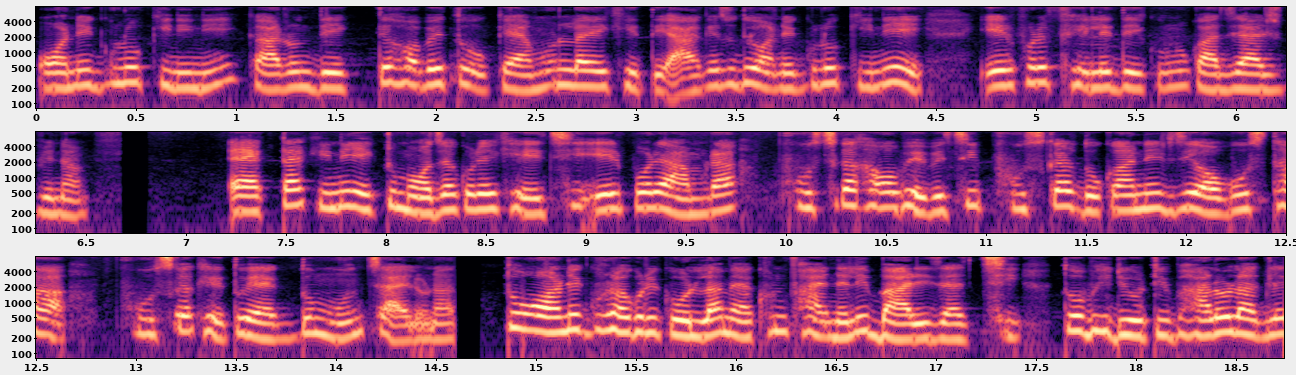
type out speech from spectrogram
অনেকগুলো কিনে নিই কারণ দেখতে হবে তো, কেমন লাগে খেতে। আগে যদি অনেকগুলো কিনে, এরপরে ফেলে দেই, কোনো কাজে আসবে না। একটা কিনে একটু মজা করে খেয়েছি। এরপরে আমরা ফুচকা খাব ভেবেছি। ফুচকার দোকানের যে অবস্থা, ফুচকা খেতে একদম মন চাইল না। তো অনেক ঘোরাঘুরি করলাম, এখন ফাইনালি বাড়ি যাচ্ছি। তো ভিডিওটি ভালো লাগলে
